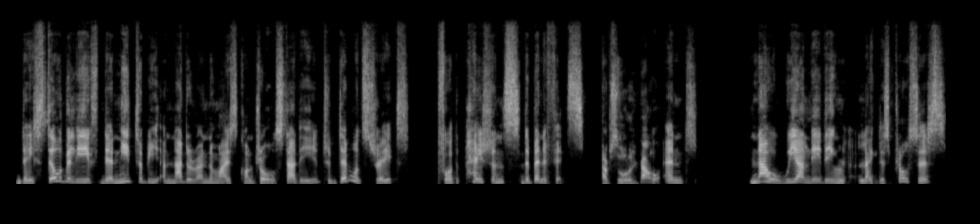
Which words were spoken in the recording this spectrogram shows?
they still believe there need to be another randomized control study to demonstrate for the patients the benefits. Absolutely. So, and now we are leading like this process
